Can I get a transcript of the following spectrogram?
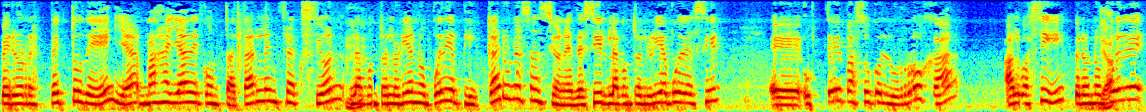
pero respecto de ella, más allá de constatar la infracción, la Contraloría no puede aplicar una sanción. Es decir, la Contraloría puede decir, usted pasó con luz roja, algo así, pero no puede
